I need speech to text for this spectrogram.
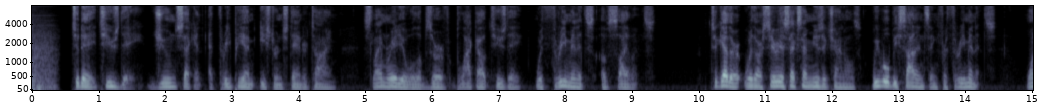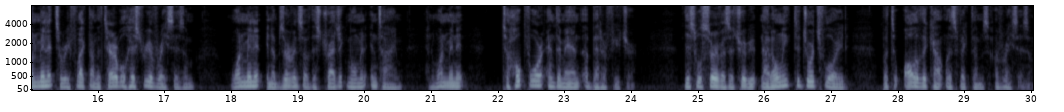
Today, Tuesday, June 2nd at 3 p.m. Eastern Standard Time, Slam Radio will observe Blackout Tuesday with three minutes of silence. Together with our SiriusXM music channels, we will be silencing for three minutes. One minute to reflect on the terrible history of racism, one minute in observance of this tragic moment in time, and one minute to hope for and demand a better future. This will serve as a tribute not only to George Floyd, but to all of the countless victims of racism.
